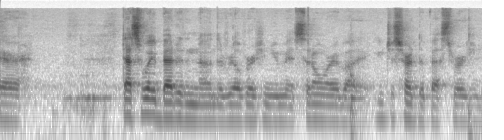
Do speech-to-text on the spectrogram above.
There. That's way better than uh, the real version you missed, so don't worry about it. You just heard the best version.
